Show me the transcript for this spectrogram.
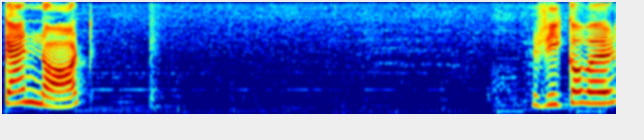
cannot recover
